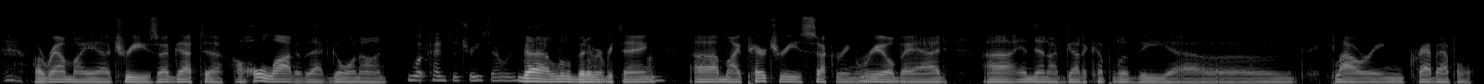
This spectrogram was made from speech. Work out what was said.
around my uh, trees. I've got uh, a whole lot of that going on. What kinds of trees are we? Uh, a little bit of everything. Uh, my pear tree is suckering real bad, uh, and then I've got a couple of the, uh, the flowering crabapple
